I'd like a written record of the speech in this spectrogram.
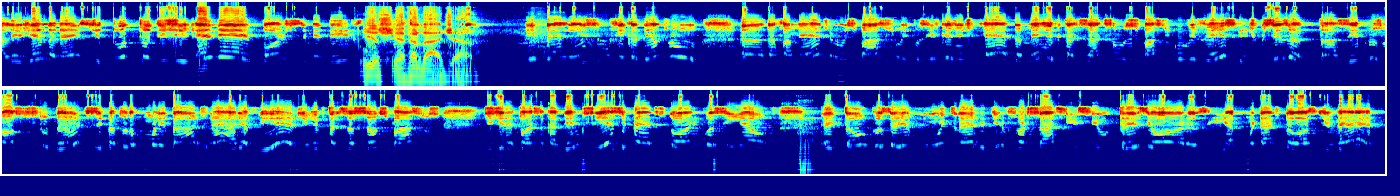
a legenda, né, Instituto de Higiene Borges e Medeiros. Isso, é verdade, é e belíssimo, fica dentro uh, da FAMED, num espaço, inclusive, que a gente quer também revitalizar, que são os espaços de convivência, que a gente precisa trazer para os nossos estudantes e para toda a comunidade, né? Área verde, revitalização de espaços de diretórios acadêmicos, e esse prédio histórico, assim, é um, então, gostaria muito, né, de reforçar, assim, se o 13 horas e a comunidade de Pelotas tiver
